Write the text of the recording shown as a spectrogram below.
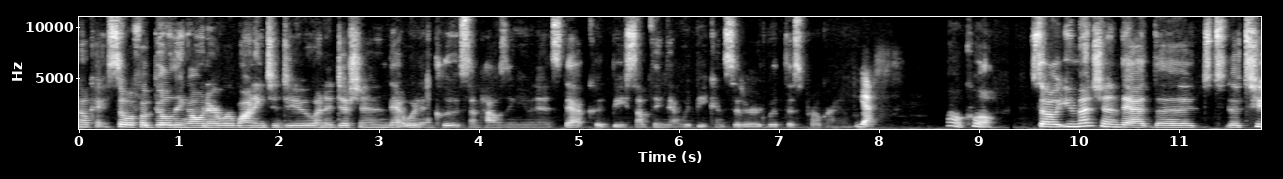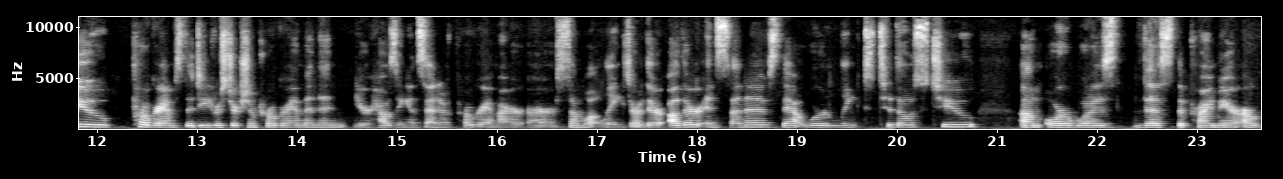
Okay, so if a building owner were wanting to do an addition that would include some housing units, that could be something that would be considered with this program. Yes. Oh, cool. So you mentioned that the the two programs, the deed restriction program and then your housing incentive program are, are somewhat linked. Are there other incentives that were linked to those two? Um, or was this the primary, are,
